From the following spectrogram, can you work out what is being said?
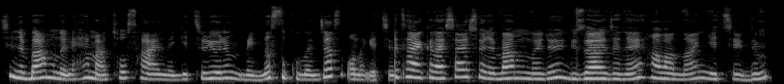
Şimdi ben bunları hemen toz haline getiriyorum ve nasıl kullanacağız ona geçelim. Evet arkadaşlar şöyle ben bunları güzelce ne havandan geçirdim.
